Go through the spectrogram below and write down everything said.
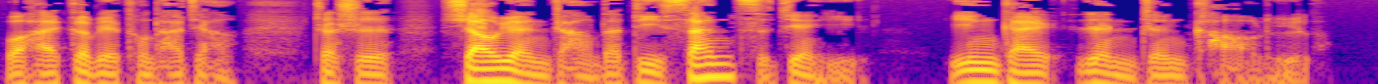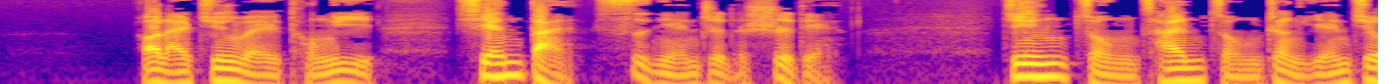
我还个别同他讲，这是肖院长的第三次建议，应该认真考虑了。后来军委同意先办四年制的试点，经总参总政研究。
